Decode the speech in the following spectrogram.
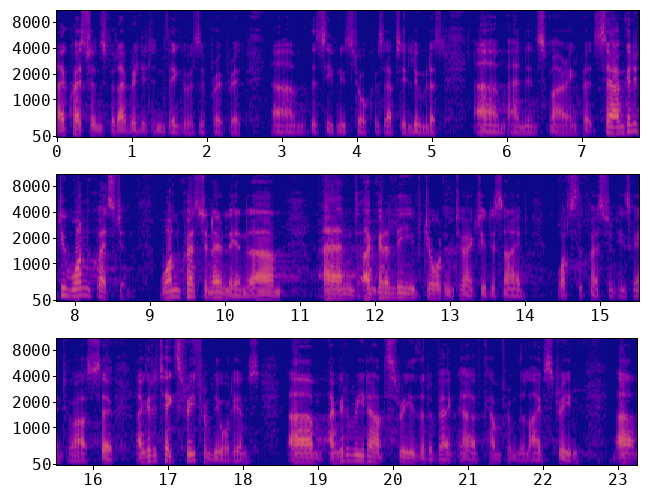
uh, questions, but I really didn't think it was appropriate. Um, this evening's talk was absolutely luminous um, and inspiring. But so I'm going to do one question, one question only, and um, and I'm going to leave Jordan to actually decide what's the question he's going to ask. So I'm going to take three from the audience. Um, I'm going to read out three that have, have come from the live stream. Um,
